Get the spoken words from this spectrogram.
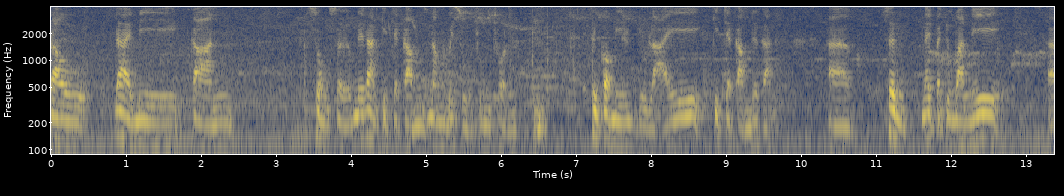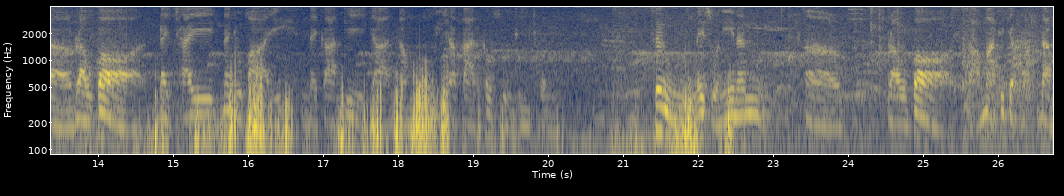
เราได้มีการส่งเสริมในด้านกิจกรรมนำไปสู่ชุมชน ซึ่งก็มีอยู่หลายกิจกรรมด้วยกัน ซึ่งในปัจจุบันนี้เราก็ ได้ใช้นโยบายในการที่จะนำเอาวิชาการเข้าสู่ชุมชน ซึ่งในส่วนนี้นั้นเเราก็สามารถที่จะผลักดัน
